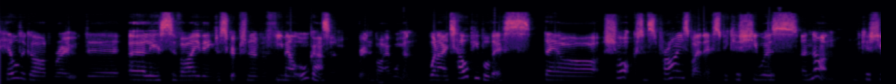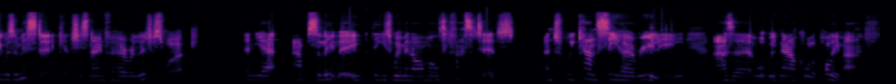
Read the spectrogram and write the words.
Hildegard wrote the earliest surviving description of a female orgasm written by a woman. When I tell people this, they are shocked and surprised by this because she was a nun, because she was a mystic, and she's known for her religious work. And yet, absolutely, these women are multifaceted, and we can see her really as a what we'd now call a polymath.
